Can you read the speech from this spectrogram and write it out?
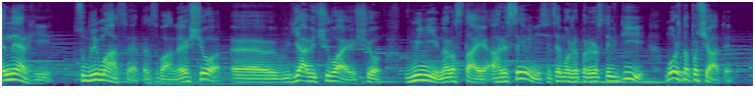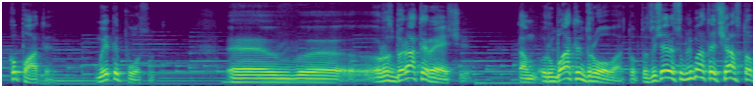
енергії, сублімація так звана. Якщо е, я відчуваю, що в мені наростає агресивність, і це може перерости в дії, можна почати копати, мити посуд, розбирати речі, там, рубати дрова. Тобто, звичайно, сублімація часто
